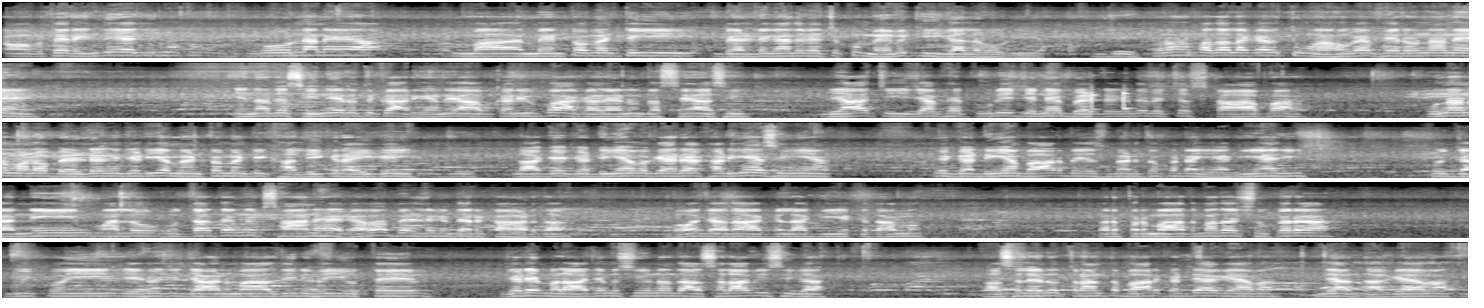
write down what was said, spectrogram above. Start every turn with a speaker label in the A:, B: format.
A: Top ਤੇ ਰਹਿੰਦੇ ਆ ਜੀ। ਉਹ ਉਹਨਾਂ ਨੇ ਮਾ- ਮਿੰਟੋ ਮਿੰਟੀ ਬਿਲਡਿੰਗਾਂ ਦੇ ਵਿੱਚ ਘੁੰਮੇ ਵੀ ਕੀ ਗੱਲ ਹੋ ਗਈ ਆ।
B: ਜੀ।
A: ਉਹਨਾਂ ਨੂੰ ਪਤਾ ਲੱਗਾ ਵੀ ਧੂਆਂ ਹੋ ਗਿਆ ਫਿਰ ਉਹਨਾਂ ਨੇ ਇਹਨਾਂ ਦੇ ਸੀਨੀਅਰ ਅਧਿਕਾਰੀਆਂ ਦੇ ਆਬਕਾਰੀ ਵਿਭਾਗ ਵਾਲਿਆਂ ਨੂੰ ਦੱਸਿਆ ਸੀ ਵੀ ਆਹ ਚੀਜ਼ ਆ ਫਿਰ ਪੂਰੀ ਜਿੰਨੇ ਬਿਲਡਿੰਗ ਦੇ ਵਿੱਚ ਸਟਾਫ ਆ ਉਹਨਾਂ ਨੂੰ ਮੰਨ ਲਓ ਬਿਲਡਿੰਗ ਜਿਹੜੀ ਆ ਮਿੰਟੋ ਮਿੰਟੀ ਖਾਲੀ ਕਰਾਈ ਗਈ। ਲਾਗੇ ਗੱਡੀਆਂ ਵਗੈਰਾ ਖੜੀਆਂ ਸੀਗੀਆਂ ਇਹ ਗੱਡੀਆਂ ਬਾਹਰ ਬੇਸਮੈਂਟ ਤੋਂ ਕਢਾਈਆਂ ਗਈਆਂ ਜੀ। ਕੋਈ ਜਾਨੀ ਮੰਨ ਲਓ ਉੱਦਾਂ ਤਾਂ ਨੁਕਸਾਨ ਹੈਗਾ ਵਾ ਬਿਲਡਿੰਗ ਦੇ ਰਿਕਾਰਡ ਦਾ ਬਹੁਤ ਜ਼ਿਆਦਾ ਅੱਗ ਲੱਗੀ ਇੱਕਦਮ। ਪਰ ਪ੍ਰਮਾਤਮਾ ਦਾ ਸ਼ੁਕਰ ਆ ਵੀ ਕੋਈ ਇਹੋ ਜਿਹੀ ਜਾਨ ਮਾਲ ਦੀ ਨਹੀਂ ਹੋਈ। ਉੱਤੇ ਜਿਹੜੇ ਮੁਲਾਜ਼ਮ ਸੀ ਉਹਨਾਂ ਦਾ ਅਸਲਾ ਵੀ ਸੀਗਾ। ਅਸਲੇ ਨੂੰ ਤੁਰੰਤ ਬਾਹਰ ਕੱਢਿਆ ਗਿਆ ਵਾ ਲਿਆਂਦਾ ਗਿਆ ਵਾ।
